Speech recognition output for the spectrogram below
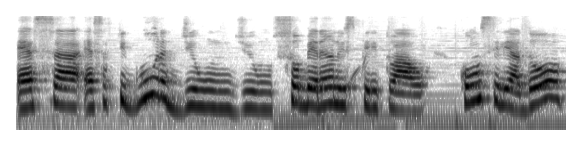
essa essa figura de um de um soberano espiritual conciliador,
